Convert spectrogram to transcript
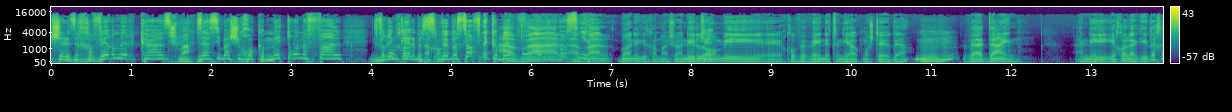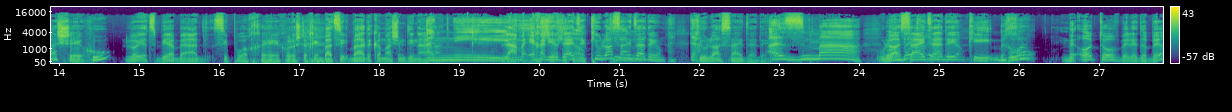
של איזה חבר מרכז. שמע. זה הסיבה שחוק המטרו נפל, דברים נכון, כאלה, בס... נכון. ובסוף נקבל פה אבל, באמת בוסניה. אבל, בוא אני אגיד לך משהו, אני לא כן. מחובבי נתניהו, כמו שאתה יודע, מהמם. ועדיין, אני יכול להגיד לך שהוא לא יצביע בעד סיפוח אה, כל השטחים, בעד, בעד הקמה של מדינה אחת. אני למה, איך אני יודע את זה? כי הוא לא עשה את זה עד היום. אתה- כי הוא לא עשה את זה עד היום. אז מה? הוא לא עשה את זה עד היום, כי בכל- הוא מאוד טוב בלדבר,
